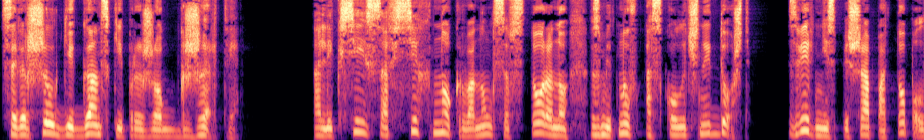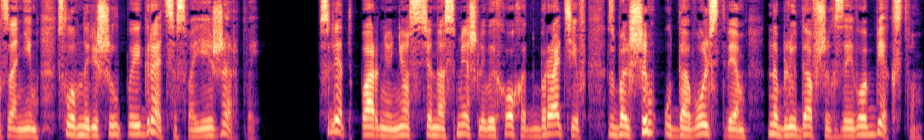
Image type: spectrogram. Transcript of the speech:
совершил гигантский прыжок к жертве. Алексей со всех ног рванулся в сторону, взметнув осколочный дождь. Зверь не спеша потопал за ним, словно решил поиграть со своей жертвой. Вслед парню несся насмешливый хохот братьев с большим удовольствием, наблюдавших за его бегством.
